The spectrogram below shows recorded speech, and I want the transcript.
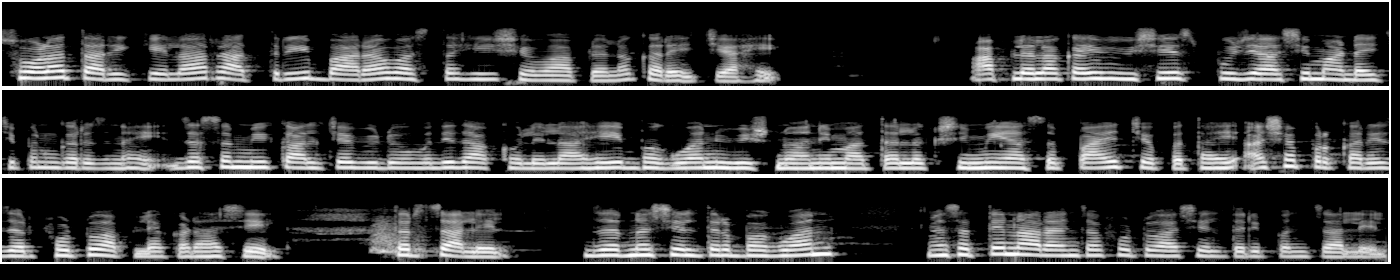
सोळा तारखेला रात्री बारा वाजता ही सेवा आपल्याला करायची आहे. आपल्याला काही विशेष पूजा अशी मांडायची पण गरज नाही. जसं मी कालच्या व्हिडिओमध्ये दाखवलेलं आहे भगवान विष्णू आणि माता लक्ष्मी असं पाय चपत आहे अशा प्रकारे जर फोटो आपल्याकडे असेल तर चालेल. जर नसेल तर भगवान सत्यनारायणचा फोटो असेल तरी पण चालेल.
